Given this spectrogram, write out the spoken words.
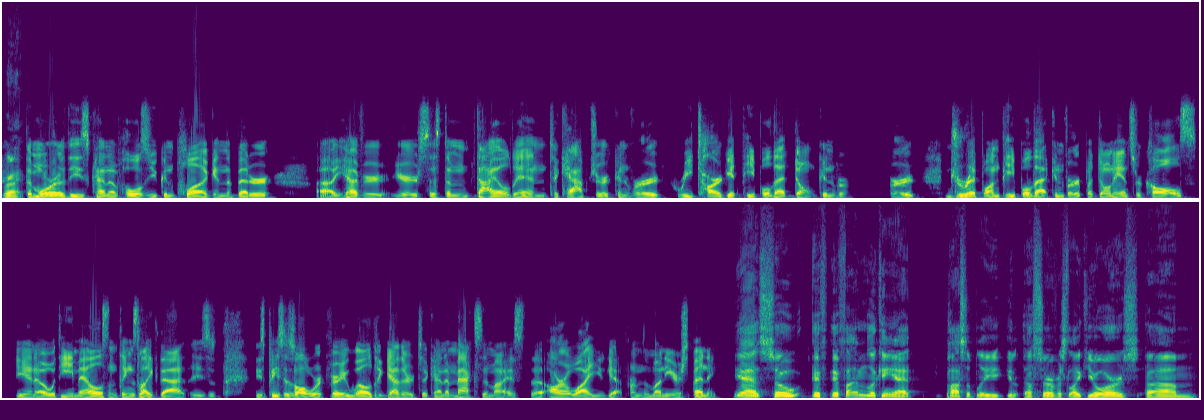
right. the more of these kind of holes you can plug, and the better. Uh, you have your your system dialed in to capture, convert, retarget people that don't convert convert, drip on people that convert but don't answer calls, you know, with emails and things like that. These these pieces all work very well together to kind of maximize the ROI you get from the money you're spending. Yeah. So if if I'm looking at possibly a service like yours, um,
